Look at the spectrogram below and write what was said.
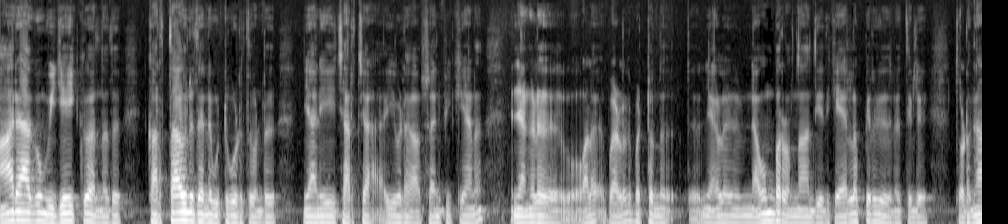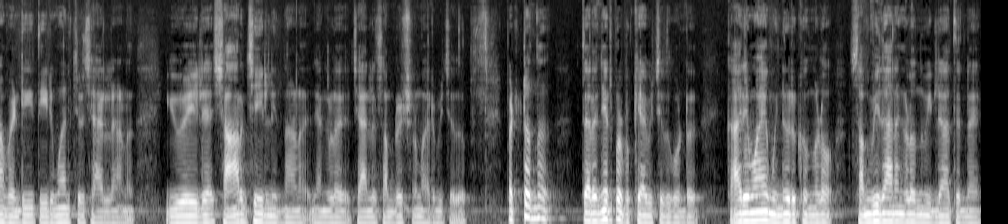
ആരാകും വിജയിക്കുക എന്നത് കർത്താവിന് തന്നെ വിട്ടുകൊടുത്തുകൊണ്ട് ഞാൻ ഈ ചർച്ച ഇവിടെ അവസാനിപ്പിക്കുകയാണ്. ഞങ്ങൾ വളരെ വളരെ പെട്ടെന്ന് ഞങ്ങൾ നവംബർ ഒന്നാം തീയതി കേരളപ്പിറവി ദിനത്തിൽ തുടങ്ങാൻ വേണ്ടി തീരുമാനിച്ചൊരു ചാനലാണ് യു എയിലെ ഷാർജയിൽ നിന്നാണ് ഞങ്ങൾ ചാനൽ സംപ്രേഷണം ആരംഭിച്ചത്. പെട്ടെന്ന് തെരഞ്ഞെടുപ്പ് പ്രഖ്യാപിച്ചതുകൊണ്ട് കാര്യമായ മുന്നൊരുക്കങ്ങളോ സംവിധാനങ്ങളൊന്നും ഇല്ലാതെ തന്നെ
